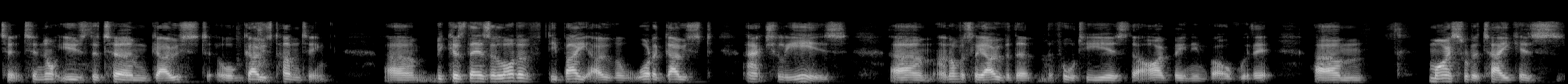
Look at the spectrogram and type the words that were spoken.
to, to not use the term ghost or ghost hunting um, because there's a lot of debate over what a ghost actually is. Um, and obviously, over the, the 40 years that I've been involved with it, um, my sort of take is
